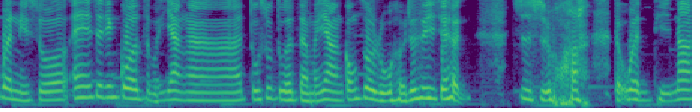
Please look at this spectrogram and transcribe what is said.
问你说，哎，最近过得怎么样啊？读书读得怎么样？工作如何？就是一些很知识化的问题。那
